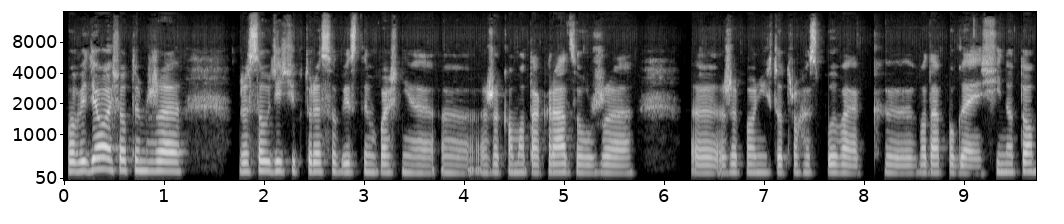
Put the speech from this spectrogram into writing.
Powiedziałaś o tym, że, że są dzieci, które sobie z tym właśnie e, rzekomo tak radzą, że, e, że po nich to trochę spływa jak woda po gęsi. No to,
